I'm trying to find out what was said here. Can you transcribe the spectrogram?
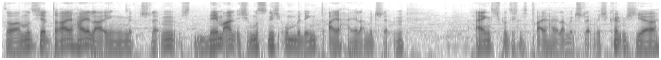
So, dann muss ich ja drei Heiler mitschleppen. Ich nehme an, ich muss nicht unbedingt drei Heiler mitschleppen. Eigentlich muss ich nicht drei Heiler mitschleppen. Ich könnte mich hier,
